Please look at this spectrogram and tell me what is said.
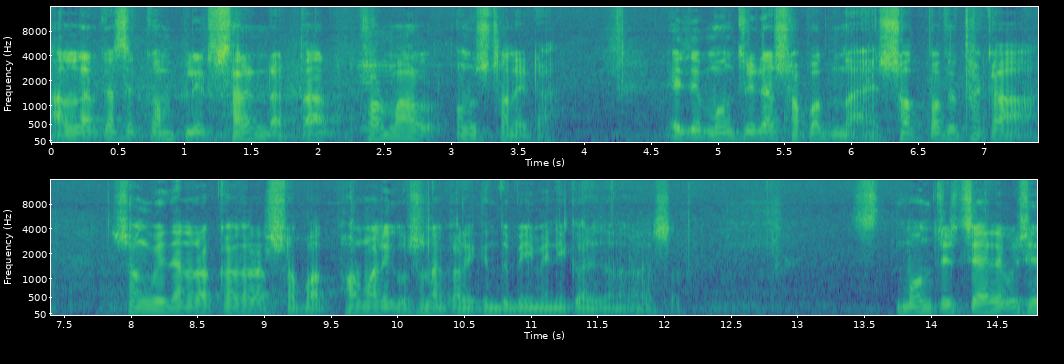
আল্লাহর কাছে কমপ্লিট সারেন্ডার তার ফর্মাল অনুষ্ঠান এটা। এই যে মন্ত্রীরা শপথ নেয়, সৎপথে থাকা, সংবিধান রক্ষা করার শপথ, ফর্মালি ঘোষণা করে কিন্তু বেইমানি করে জনগণের সাথে। মন্ত্রীর চেয়ারে বসে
